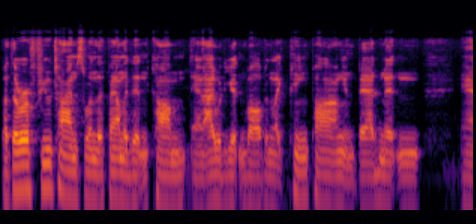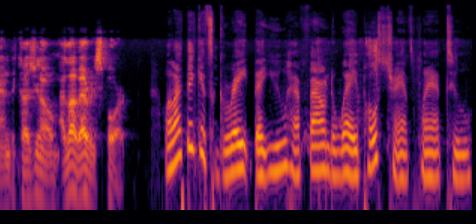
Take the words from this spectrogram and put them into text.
But there were a few times when the family didn't come and I would get involved in like ping pong and badminton. And because, you know, I love every sport. Well, I think it's great that you have found a way post transplant to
